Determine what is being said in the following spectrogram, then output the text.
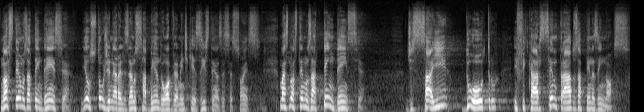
nós temos a tendência, e eu estou generalizando, sabendo, obviamente, que existem as exceções, mas nós temos a tendência de sair do outro e ficar centrados apenas em nós.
